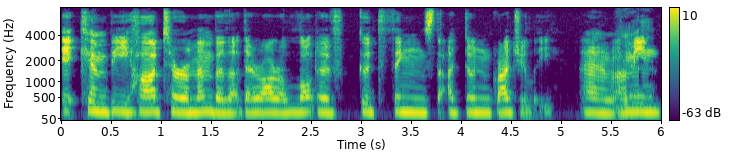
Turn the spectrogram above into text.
it can be hard to remember that there are a lot of good things that are done gradually um, i Yeah. mean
